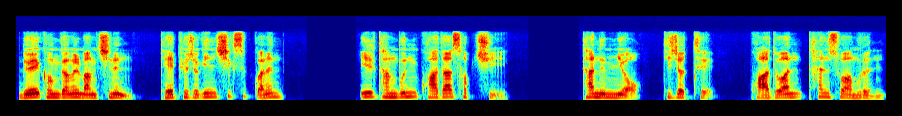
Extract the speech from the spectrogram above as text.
뇌 건강을 망치는 대표적인 식습관은 1당분 과다 섭취, 단 음료, 디저트, 과도한 탄수화물은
